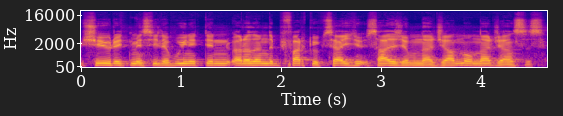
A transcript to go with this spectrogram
şey üretmesiyle bu ineklerin aralarında bir fark yok. Sadece, sadece bunlar canlı, onlar cansız.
